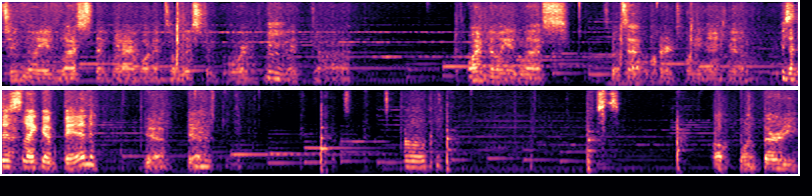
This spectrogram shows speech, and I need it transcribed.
two million less than what I wanted to list it for. Mm. Thank God. One million less. So it's at one hundred twenty-nine now. Is this like a bid? Yeah, yeah. Mm. Oh, okay. Oh, 130.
